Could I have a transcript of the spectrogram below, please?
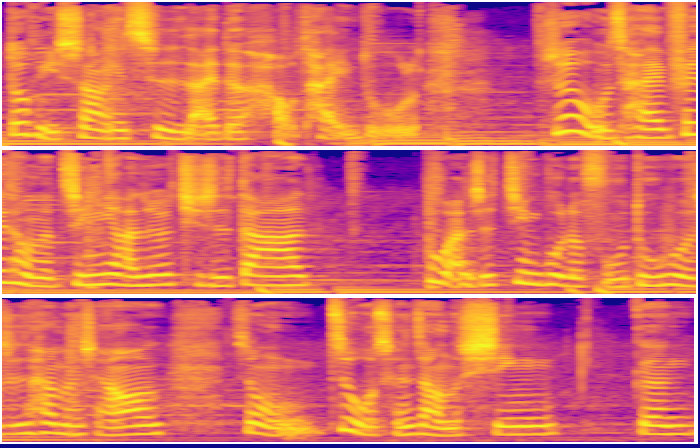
都比上一次来的好太多了。所以我才非常的惊讶，就是其实大家不管是进步的幅度，或者是他们想要这种自我成长的心跟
